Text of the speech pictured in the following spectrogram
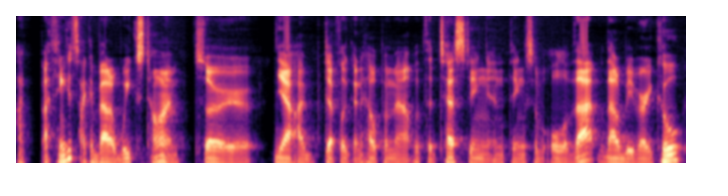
I, I think it's like about a week's time. So yeah, I'm definitely going to help him out with the testing and things of all of that. That'll be very cool.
